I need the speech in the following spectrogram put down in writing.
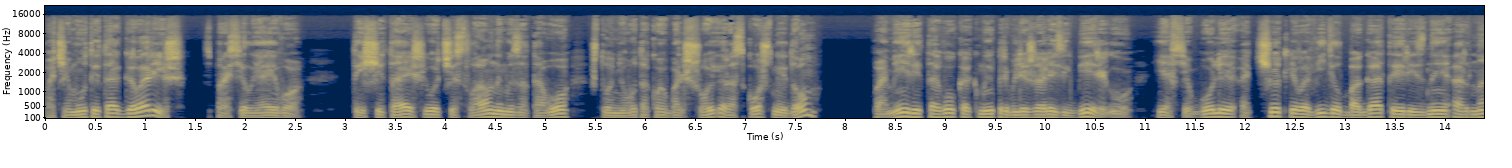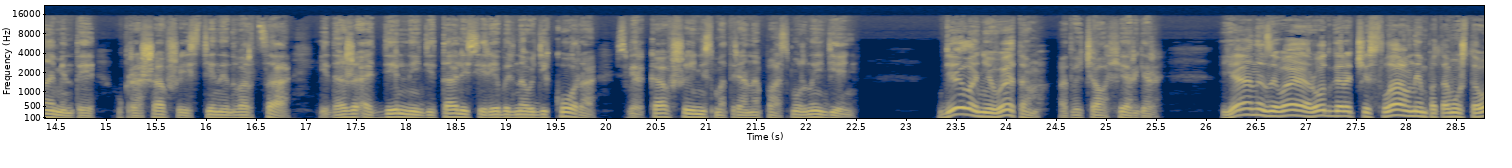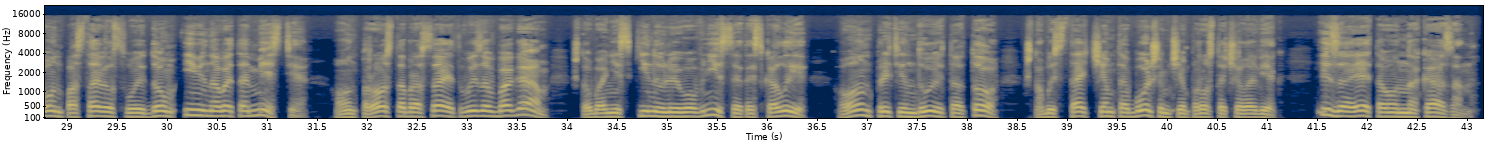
«Почему ты так говоришь?» — спросил я его. «Ты считаешь его тщеславным из-за того, что у него такой большой и роскошный дом?» По мере того, как мы приближались к берегу, я все более отчетливо видел богатые резные орнаменты, украшавшие стены дворца, и даже отдельные детали серебряного декора, сверкавшие, несмотря на пасмурный день. «Дело не в этом», — отвечал Хергер. «Я называю Ротгара тщеславным, потому что он поставил свой дом именно в этом месте. Он просто бросает вызов богам, чтобы они скинули его вниз с этой скалы. Он претендует на то, чтобы стать чем-то большим, чем просто человек, и за это он наказан.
